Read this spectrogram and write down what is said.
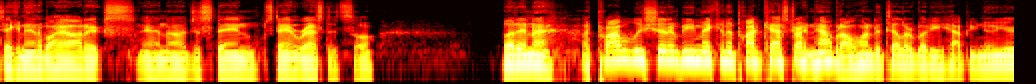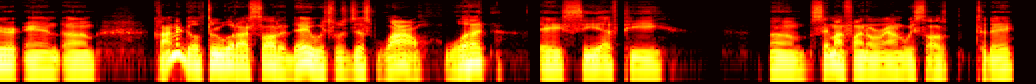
taking antibiotics and uh, just staying staying rested. So, but in a, I probably shouldn't be making a podcast right now, but I wanted to tell everybody Happy New Year and um, kind of go through what I saw today, which was just wow, what a CFP um, semifinal round we saw today,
